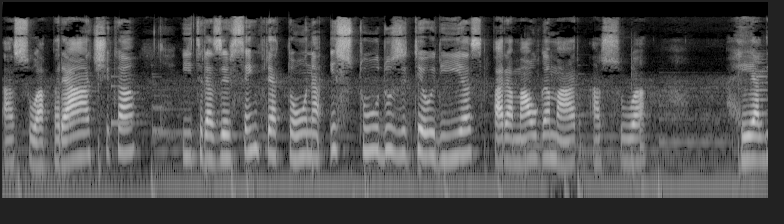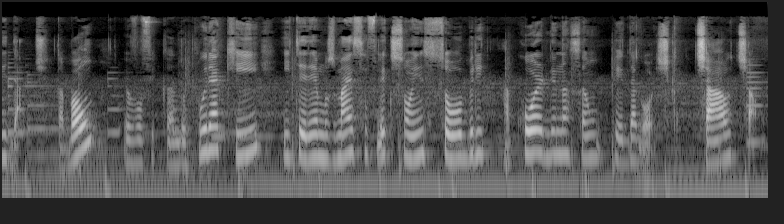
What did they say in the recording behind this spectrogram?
a sua prática e trazer sempre à tona estudos e teorias para amalgamar a sua realidade, tá bom? Eu vou ficando por aqui e teremos mais reflexões sobre a coordenação pedagógica. Tchau, tchau.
